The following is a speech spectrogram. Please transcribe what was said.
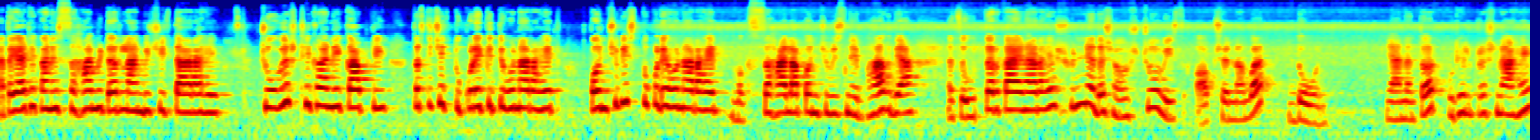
आता या ठिकाणी सहा मीटर लांबीची तार आहे. चोवीस ठिकाणी कापली तर तिचे तुकडे किती होणार आहेत? पंचवीस तुकडे होणार आहेत. मग सहाला पंचवीसने भाग द्या. याचं उत्तर काय येणार आहे? शून्य दशांश चोवीस. ऑप्शन नंबर दोन. यानंतर पुढील प्रश्न आहे.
